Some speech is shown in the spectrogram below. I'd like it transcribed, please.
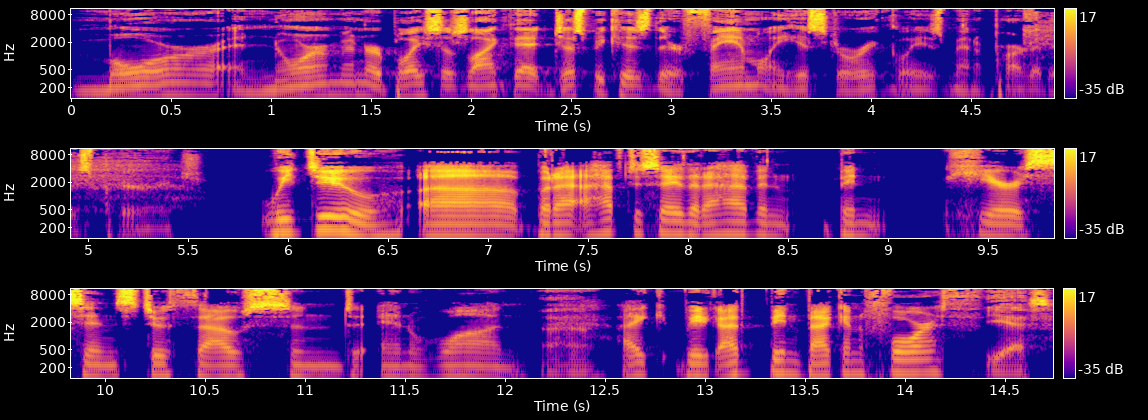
Moore and Norman or places like that just because their family historically has been a part of this parish? We do, uh, but I have to say that I haven't been here since 2001. Uh-huh. I, I've been back and forth, Yes.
